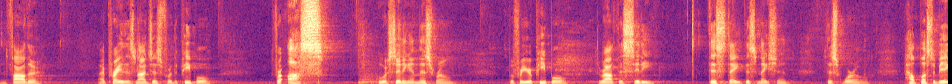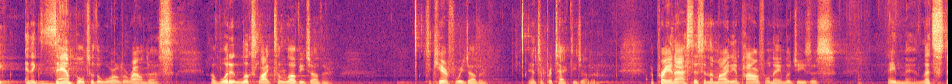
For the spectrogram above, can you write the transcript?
And Father, I pray this not just for the people, for us who are sitting in this room, but for your people throughout this city, this state, this nation, this world. Help us to be an example to the world around us of what it looks like to love each other, to care for each other, and to protect each other. I pray and ask this in the mighty and powerful name of Jesus. Amen. Let's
